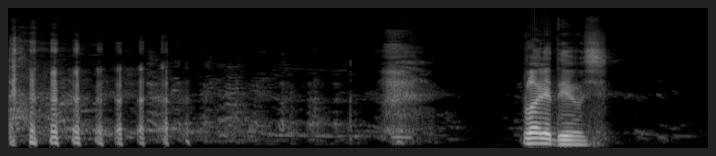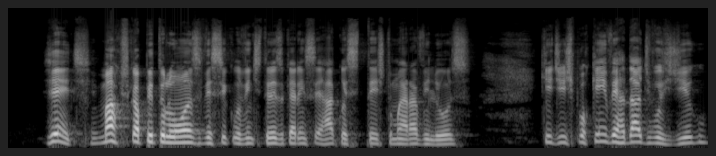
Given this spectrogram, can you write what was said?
Glória a Deus. Gente, Marcos capítulo 11, versículo 23, eu quero encerrar com esse texto maravilhoso, que diz: Porque em verdade vos digo,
